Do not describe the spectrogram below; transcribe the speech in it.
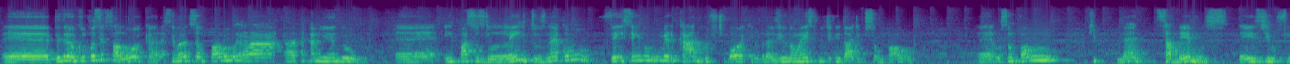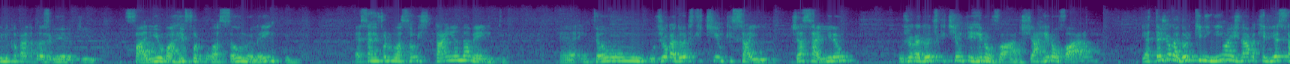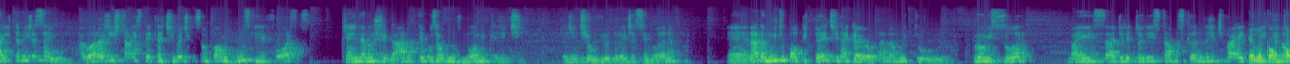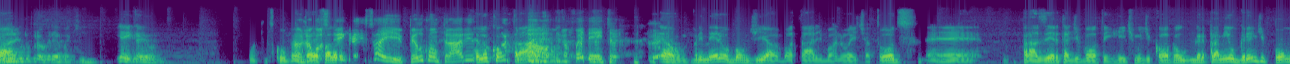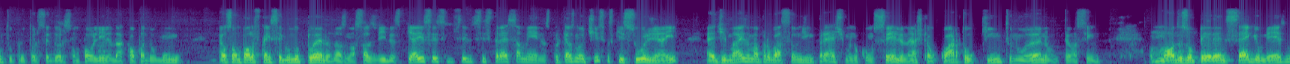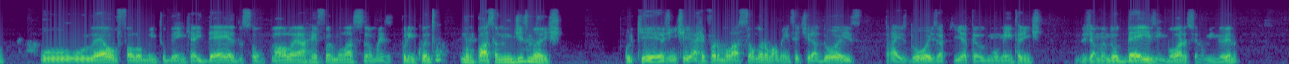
É, Pedrão, como você falou, cara, a Semana do São Paulo ela, ela tá caminhando é, em passos lentos, né? Como vem sendo o mercado do futebol aqui no Brasil, não é exclusividade do São Paulo. É, o São Paulo, que né, sabemos desde o fim do Campeonato Brasileiro que faria uma reformulação no elenco, essa reformulação está em andamento. É, então, os jogadores que tinham que sair já saíram, os jogadores que tinham que renovar já renovaram, e até jogador que ninguém imaginava que ele ia sair também já saiu. Agora a gente está na expectativa de que o São Paulo busque reforços que ainda não chegaram. Temos alguns nomes que a gente, que a gente ouviu durante a semana. É, nada muito palpitante, né, Caio? Nada muito promissor, mas a diretoria está buscando. A gente vai Pelo contrário. ao longo do programa aqui. E aí, Caio? Puta, desculpa, não, já gostei falei que é isso aí. Pelo contrário. Pelo contrário. já foi dentro. Não, primeiro, bom dia, boa tarde, boa noite a todos. É, prazer estar de volta em ritmo de Copa. Para mim, o grande ponto para o torcedor São Paulino da Copa do Mundo é o São Paulo ficar em segundo plano nas nossas vidas, porque aí você, você se estressa menos, porque as notícias que surgem aí é de mais uma aprovação de empréstimo no conselho, né? Acho que é o quarto ou quinto no ano, então assim o modus operandi segue o mesmo. O Léo falou muito bem que a ideia do São Paulo é a reformulação, mas por enquanto não passa num desmanche. Porque a gente, a reformulação normalmente você tira dois, traz dois aqui, até o momento a gente já mandou dez embora, se eu não me engano,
